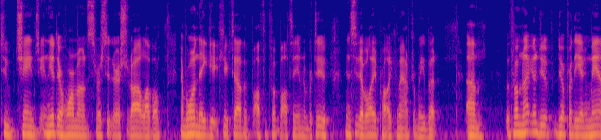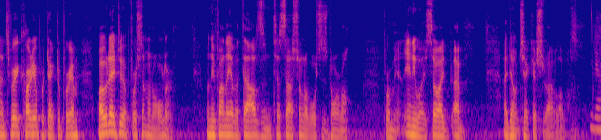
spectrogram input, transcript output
to change any of their hormones, especially their estradiol level. Number one, they get kicked out of the, off the football team. Number two, the NCAA probably come after me. But um, if I'm not going to do it, do it for the young man, it's very cardioprotective for him. Why would I do it for someone older when they finally have a thousand testosterone level, which is normal for men? Anyway, so I I, I don't check estradiol levels Yeah.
